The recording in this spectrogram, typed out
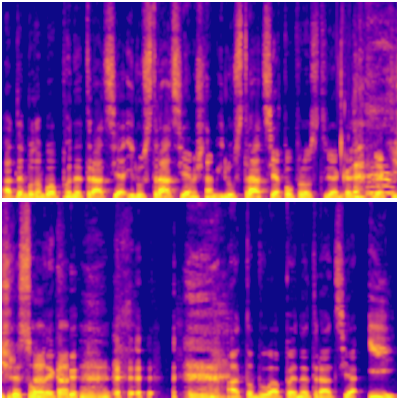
a ten, bo tam była penetracja, ilustracja. Ja myślałem, ilustracja po prostu, jakaś, jakiś rysunek. A to była penetracja i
